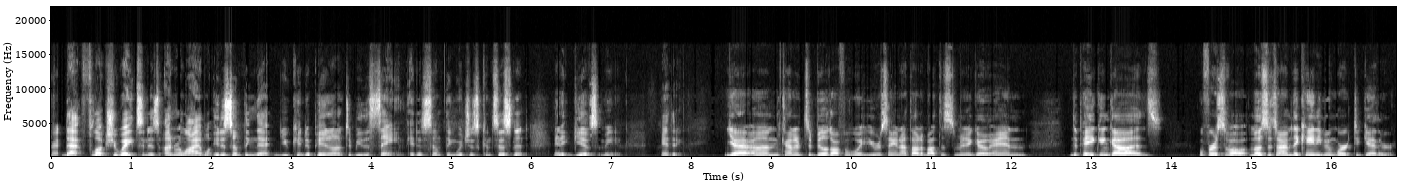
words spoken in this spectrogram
Right. that fluctuates and is unreliable. It is something that you can depend on to be the same. It is something which is consistent and it gives meaning. Anthony. Yeah, um, kind of to build off of what you were saying, I thought about this a minute ago, and the pagan gods. Well, first of all, most of the time they can't even work together,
